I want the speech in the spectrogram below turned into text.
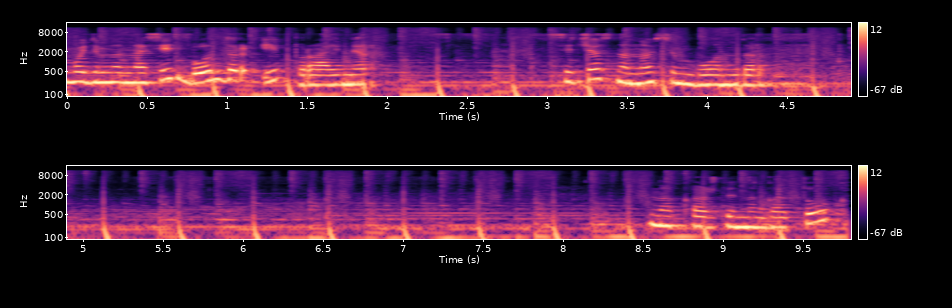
Будем наносить бондер и праймер. Сейчас наносим бондер. На каждый ноготок.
